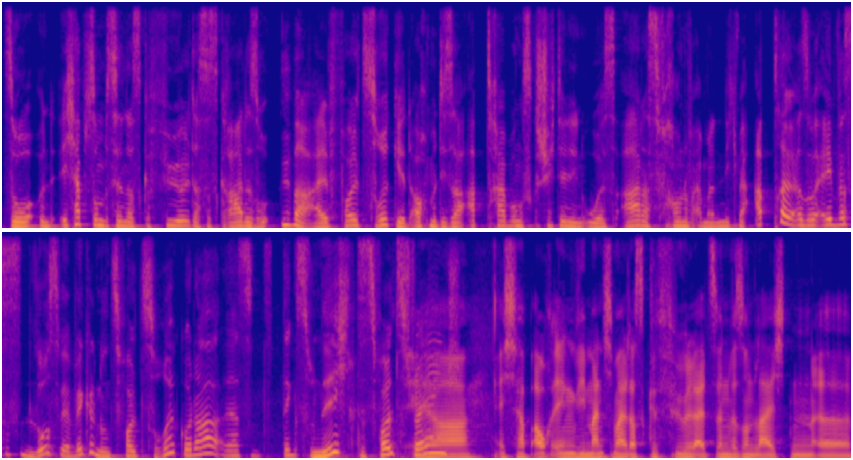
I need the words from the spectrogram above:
So, und ich habe so ein bisschen das Gefühl, dass es gerade so überall voll zurückgeht, auch mit dieser Abtreibungsgeschichte in den USA, dass Frauen auf einmal nicht mehr abtreiben. Also, ey, was ist denn los? Wir wickeln uns voll zurück, oder? Das, denkst du nicht? Das ist voll strange. Ja, ich habe auch irgendwie manchmal das Gefühl, als wenn wir so einen leichten äh,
